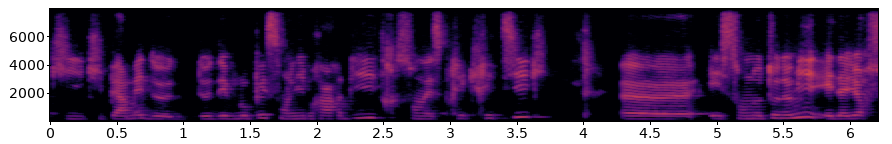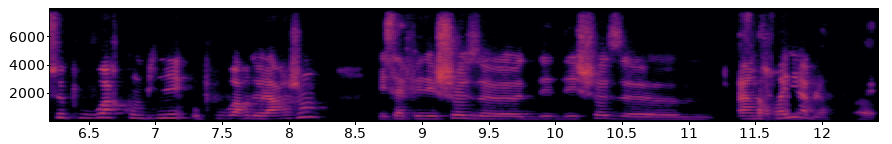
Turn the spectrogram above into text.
qui, qui permet de, de développer son libre arbitre, son esprit critique euh, et son autonomie. Et d'ailleurs, ce pouvoir combiné au pouvoir de l'argent, mais ça fait des choses, euh, des, des choses incroyables ouais,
